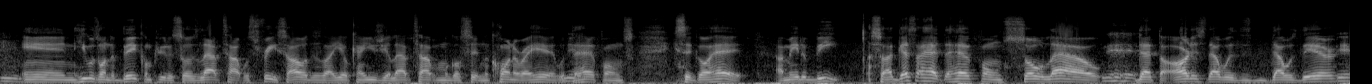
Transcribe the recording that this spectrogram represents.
Mm. and he was on the big computer, so his laptop was free. So I was just like, yo, can I use your laptop? I'm gonna go sit in the corner right here with the headphones. He said, go ahead. I made a beat so I guess I had the headphones so loud Yeah. that the artist that was that was there, Yeah.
